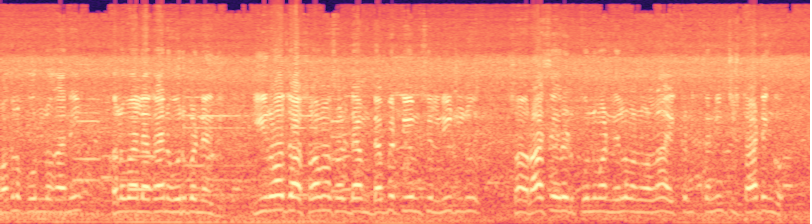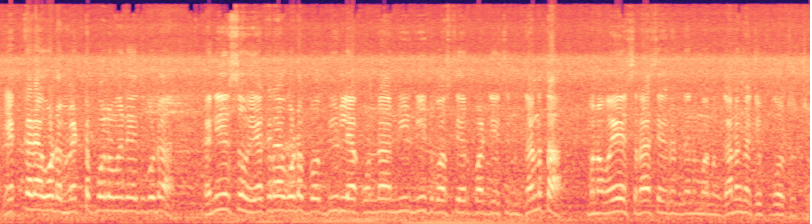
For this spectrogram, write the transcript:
పొదలకూరులో కానీ కలువాయిలో కానీ ఊరిపడినది ఈరోజు ఆ సోమేశ్వర డ్యామ్ డెబ్బై టీఎంసీలు నీళ్ళు సో రాజశేఖర రెడ్డి పుణ్యమని నిలవడం వలన ఇక్కడి నుంచి స్టార్టింగ్ ఎక్కడా కూడా మెట్ట పొలం అనేది కూడా కనీసం ఎకరా కూడా బీడు లేకుండా నీటి వసతి ఏర్పాటు చేసిన ఘనత మన వైఎస్ రాజశేఖర రెడ్డి అని మనం ఘనంగా చెప్పుకోవచ్చు.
